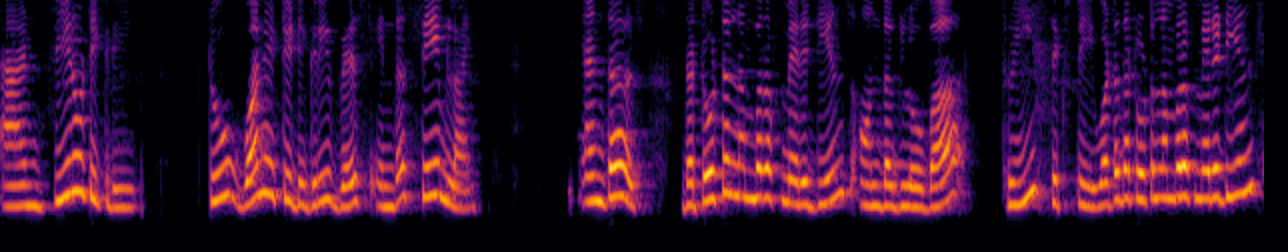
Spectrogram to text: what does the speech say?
and 0 degree to 180 degree west in the same line. And thus the total number of meridians on the globe are 360. What are the total number of meridians?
